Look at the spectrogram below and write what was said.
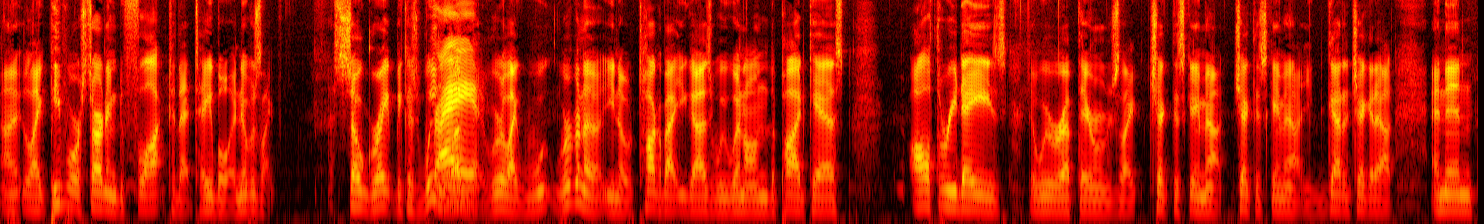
Uh, like people were starting to flock to that table, and it was like so great because we Right. loved it. We were like, we're gonna, you know, talk about you guys. We went on the podcast all three days that we were up there, and was like, check this game out, check this game out. You got to check it out. And then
